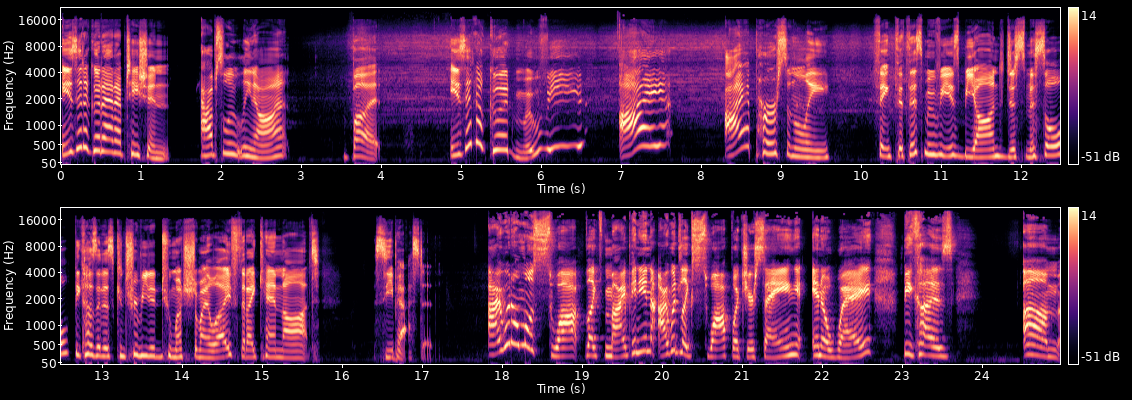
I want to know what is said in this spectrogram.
Is it a good adaptation? Absolutely not. But is it a good movie? I I personally think that this movie is beyond dismissal because it has contributed too much to my life that I cannot see past it. I would almost swap, like my opinion, I would like swap what you're saying in a way because um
